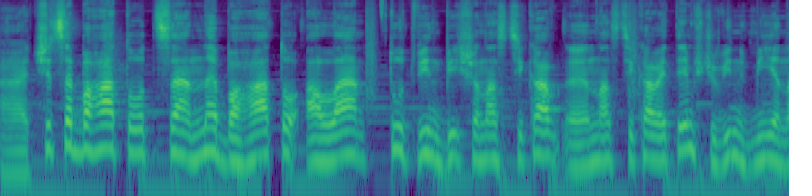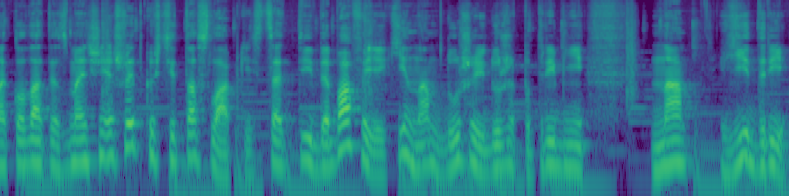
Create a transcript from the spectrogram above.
Е, Чи це багато? Це не багато, але тут він більше нас цікав, е, нас цікавить тим, що він вміє накладати зменшення швидкості та слабкість. Це ті дебафи, які нам дуже і дуже потрібні на гідрі.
